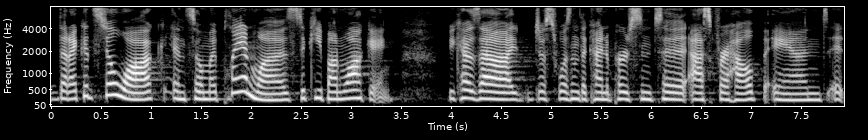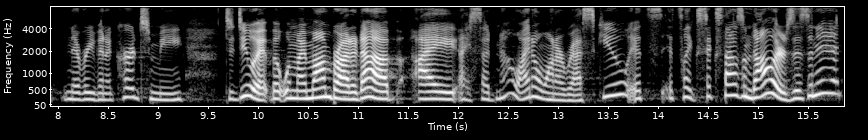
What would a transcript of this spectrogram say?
that I could still walk, and so my plan was to keep on walking because uh, I just wasn't the kind of person to ask for help, and it never even occurred to me to do it. But when my mom brought it up, I, I said, "No, I don't want to rescue. It's it's like six thousand dollars, isn't it?"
